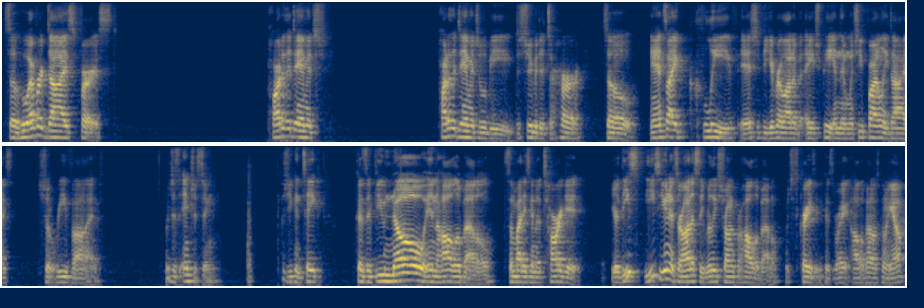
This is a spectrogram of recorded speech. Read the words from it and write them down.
So whoever dies first, part of the damage, part of the damage will be distributed to her. So anti cleave ish if you give her a lot of HP, and then when she finally dies, she'll revive, which is interesting because you can take Because if you know in Hollow Battle somebody's gonna target your these these units are honestly really strong for Hollow Battle, which is crazy because right Hollow Battle is coming out.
